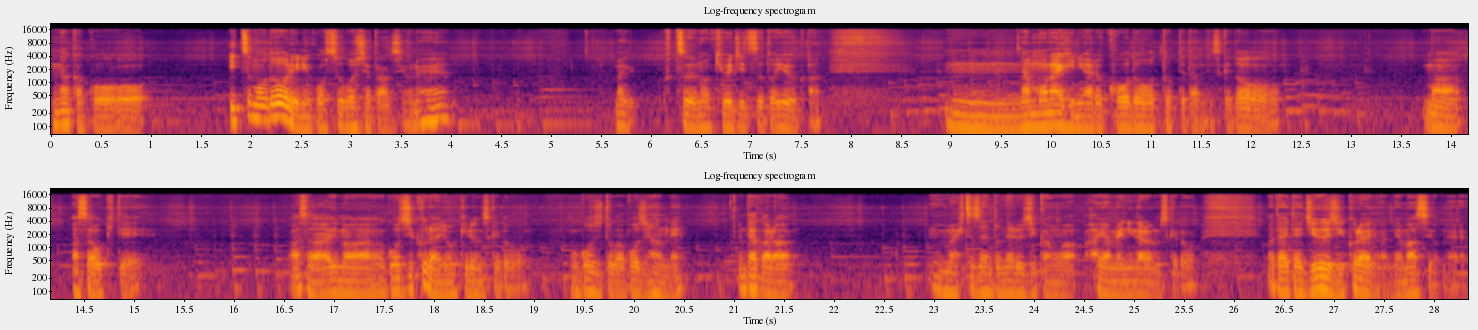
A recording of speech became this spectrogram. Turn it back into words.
なんかこういつも通りにこう過ごしてたんですよね。まあ、普通の休日というかうん何もない日にある行動をとってたんですけどまあ朝起きて朝今5時くらいに起きるんですけど5時とか5時半ねだからまあ必然と寝る時間は早めになるんですけどまあ、大体10時くらいには寝ますよね。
